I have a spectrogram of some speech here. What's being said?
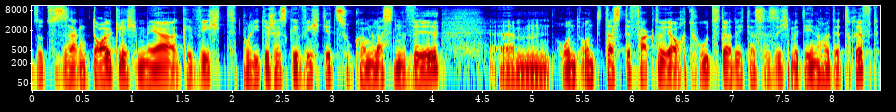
sozusagen deutlich mehr Gewicht, politisches Gewicht jetzt zukommen lassen will ähm, und, und das de facto ja auch tut, dadurch, dass er sich mit denen heute trifft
